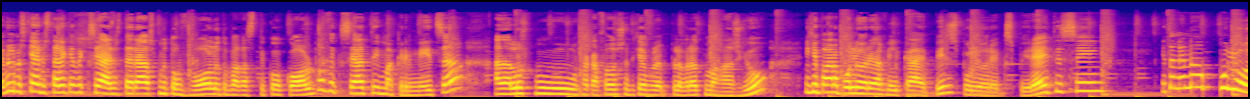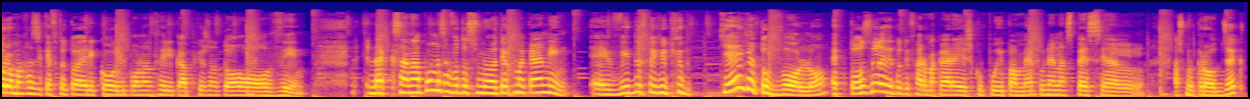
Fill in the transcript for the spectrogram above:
έβλεπες και αριστερά και δεξιά. Αριστερά, ας πούμε, το βόλο, το παγαστικό κόλπο. Δεξιά τη μακρινίτσα. Αναλόγως που θα καθόταν σε ποια πλευρά του μαγαζιού. Είχε πάρα πολύ ωραία γλυκά επίσης, πολύ ωραία εξυπηρέτηση. Ήταν ένα πολύ ωραίο μαγαζί και αυτό το αερικό, λοιπόν, αν θέλει κάποιος να το δει. Να ξαναπούμε σε αυτό το σημείο ότι έχουμε κάνει ε, βίντεο στο YouTube και για το Βόλο, εκτός δηλαδή από τη φαρμακαρέισκου που είπαμε, που είναι ένα special ας πούμε project,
